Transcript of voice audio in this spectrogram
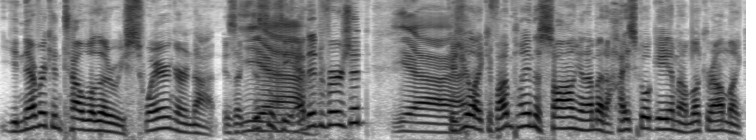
you never can tell whether he's swearing or not. It's like this is the edited version Yeah. because you're like, if I'm playing the song and I'm at a high school game and I'm looking around, I'm like,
